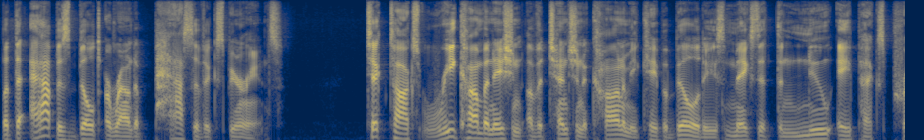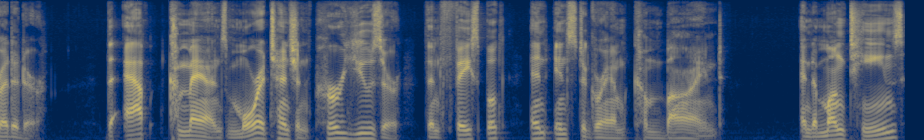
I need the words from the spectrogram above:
but the app is built around a passive experience. TikTok's recombination of attention economy capabilities makes it the new apex predator. The app commands more attention per user than Facebook and Instagram combined. And among teens,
